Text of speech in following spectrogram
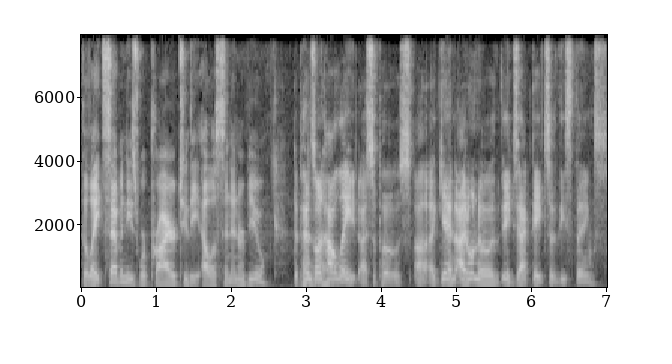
The late 70s were prior to the Ellison interview. Depends on how late, I suppose. Uh, again, I don't know the exact dates of these things.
